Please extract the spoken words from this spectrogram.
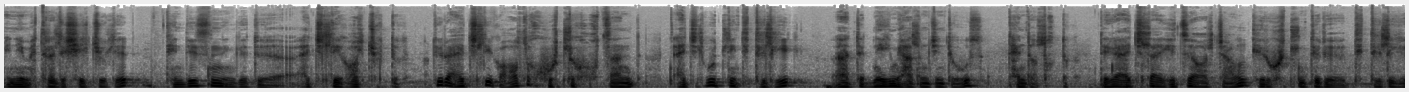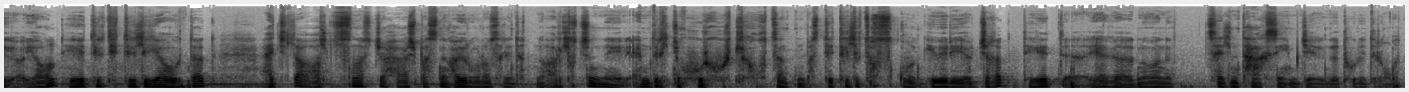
миний материалыг шилжүүлээд тэндээс нь ингээд ажлыг олж өгдөг. Тэр ажлыг олох хүртэлх хугацаанд ажилгүйдлийн тэтгэлгийг тэр нийгмийн халамжийн төвөөс танд олгодог. Тэгээ ажлаа хизээ олж авна. Тэр хүртэл тэр тэтгэлийг явна. Тэгээ тэр тэтгэлийг явагдаад ажлаа олцсноос ч хойш бас нэг 2 3 сарын дотно. Орлогч нь амьдрал чинь хөрөх хүртэлх хугацаанд нь бас тэтгэлэг зогсохгүй хэвээрээ явж хагаад тэгээд э, яг нөгөө нэг цалин таксын хэмжээ ингээд түрээд ирэнгүүт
